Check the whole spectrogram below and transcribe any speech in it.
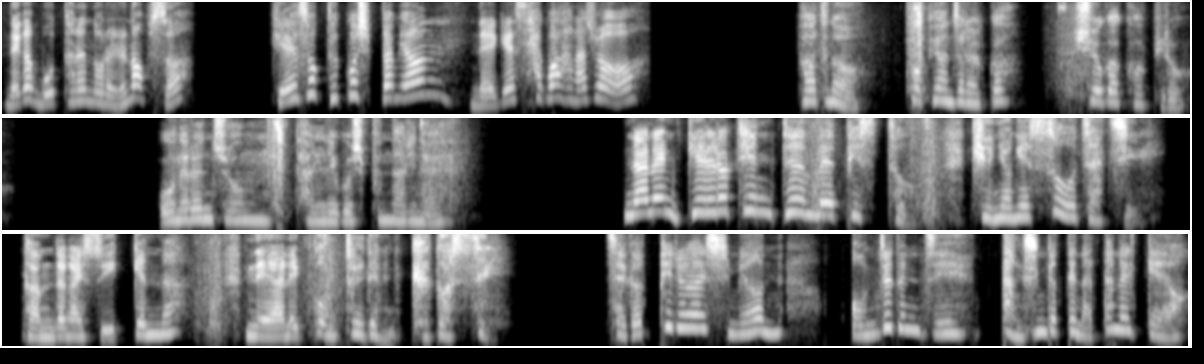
내가 못하는 노래는 없어. 계속 듣고 싶다면 내게 사과 하나 줘. 파트너, 커피 한잔 할까? 슈가 커피로. 오늘은 좀 달리고 싶은 날이네. 나는 길로틴 드 메피스토, 균형의 수호자지. 감당할 수 있겠나? 내 안에 꿈틀대는 그것을. 제가 필요하시면 언제든지 당신 곁에 나타날게요.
